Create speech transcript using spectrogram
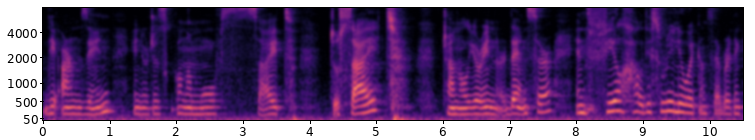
the arms in and you're just gonna move side to sight, Channel your inner dancer and feel how this really awakens everything.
